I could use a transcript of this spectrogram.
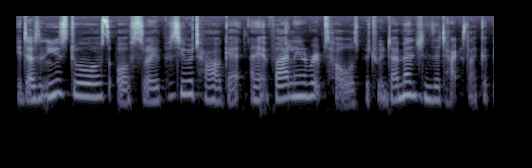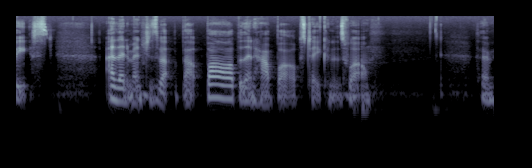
It doesn't use doors or slowly pursue a target, and it violently rips holes between dimensions and attacks like a beast. And then it mentions about, about Barb and then how Barb's taken as well. So,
